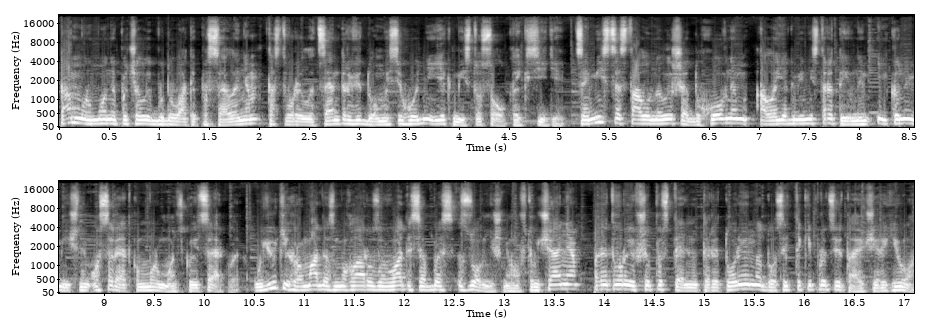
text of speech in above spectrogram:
Там мормони почали будувати поселення та створили центр, відомий сьогодні як місто Солт Лейк Сіті. Це місце стало не лише духовним, але й адміністративним і економічним осередком мормонської церкви. У Юті громада змогла розвиватися без зовнішнього втручання, перетворивши пустельну територію на досить таки процвітаючий регіон.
